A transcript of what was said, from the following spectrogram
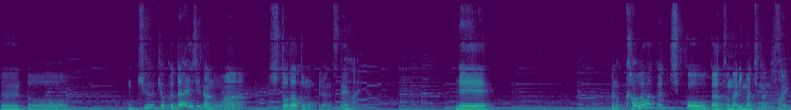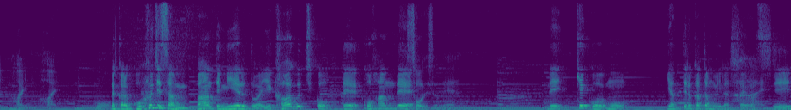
うーんと究極大事なのは人だと思ってるんですね。であの川口湖が隣町なんですよ。はいだからこう富士山バーンって見えるとはいえ川口湖って湖畔でそうですよね。で結構もうやってる方もいらっしゃいますし、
